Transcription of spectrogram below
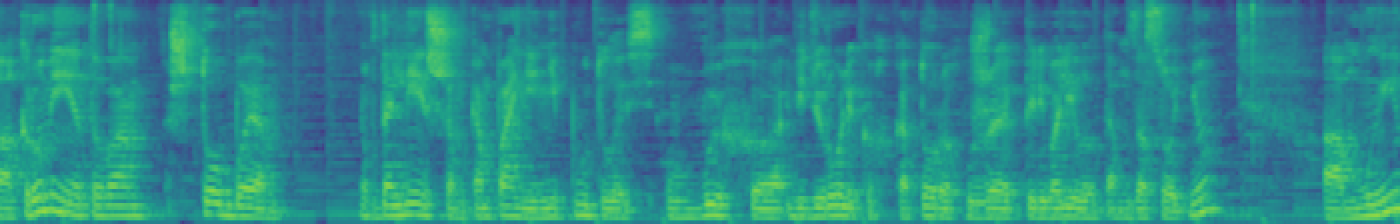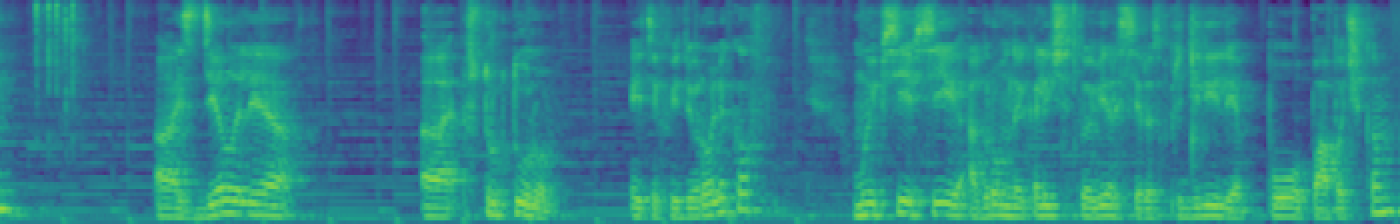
А, кроме этого, чтобы в дальнейшем компания не путалась в их э, видеороликах, которых уже перевалило там за сотню, а, мы а, сделали структуру этих видеороликов мы все-все огромное количество версий распределили по папочкам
